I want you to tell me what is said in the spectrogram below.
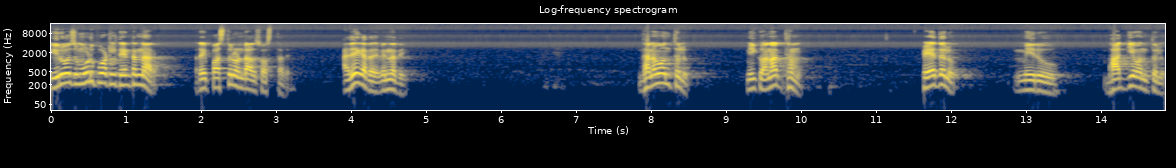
ఈరోజు మూడు పూటలు తింటున్నారు. రేపు పస్తులు ఉండాల్సి వస్తుంది. అదే కదా విన్నది. ధనవంతులు మీకు అనర్థం పేదలు మీరు భాగ్యవంతులు.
